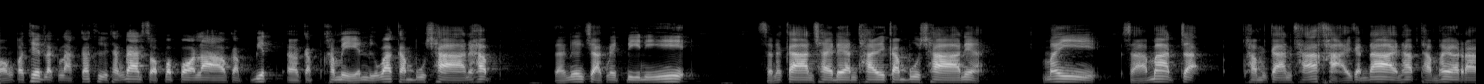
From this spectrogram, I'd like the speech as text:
2 ประเทศหลักๆ ก็คือทางด้านสปปลาว กับเวียดกับเขมรหรือว่ากัมพูชานะครับ แต่เนื่องจากในปีนี้ สถานการณ์ชายแดนไทยกัมพูชาเนี่ยไม่สามารถจะทำการค้าขายกันได้นะครับทำให้รา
